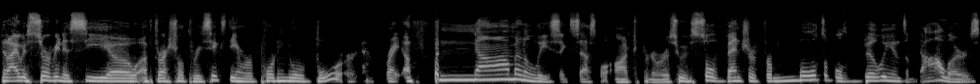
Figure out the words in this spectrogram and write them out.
that I was serving as CEO of Threshold 360 and reporting to a board, right? Of phenomenally successful entrepreneurs who have sold ventures for multiple billions of dollars,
